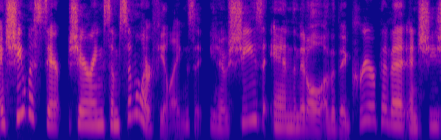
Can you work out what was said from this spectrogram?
and she was ser- sharing some similar feelings. You know, she's in the middle of a big career pivot and she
